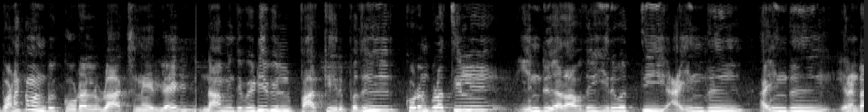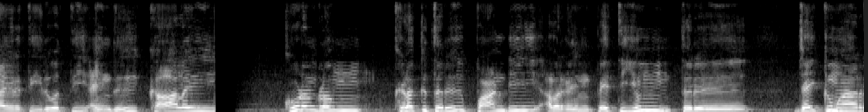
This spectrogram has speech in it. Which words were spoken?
வணக்கம் அன்பு கூடல் விளாக்ஸ் நேர்களே. நாம் இந்த வீடியோவில் பார்க்க இருப்பது கூடன்குளத்தில் இன்று அதாவது இருபத்தி ஐந்து ஐந்து இரண்டாயிரத்தி இருபத்தி ஐந்து காலை கூடன்குளம் கிழக்கு தெரு பாண்டி அவர்களின் பேத்தியும் திரு ஜெய்குமார்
